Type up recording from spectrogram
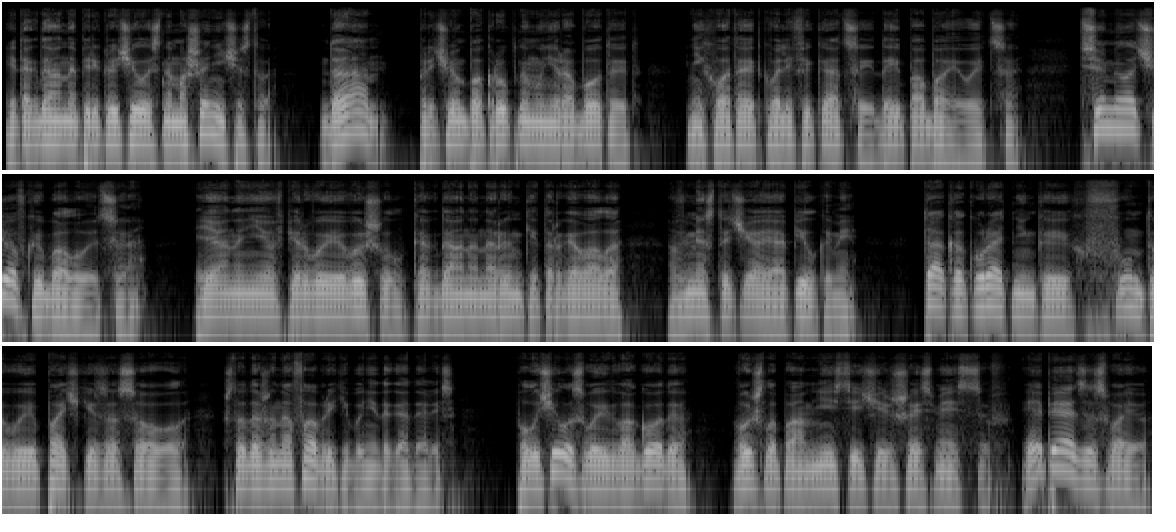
И тогда она переключилась на мошенничество? Да, причем по-крупному не работает. Не хватает квалификации, да и побаивается. Все мелочевкой балуется. Я на нее впервые вышел, когда она на рынке торговала вместо чая опилками. Так аккуратненько их в фунтовые пачки засовывала, что даже на фабрике бы не догадались. Получила свои два года, вышла по амнистии через шесть месяцев. И опять за свое.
